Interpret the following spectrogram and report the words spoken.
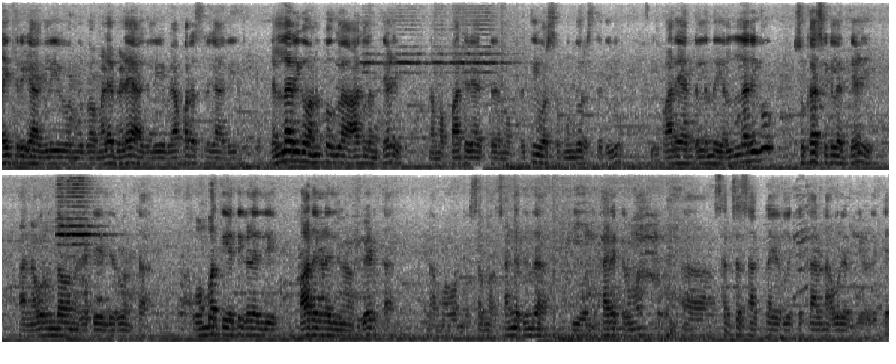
ರೈತರಿಗಾಗಲಿ, ಒಂದು ಮಳೆ ಬೆಳೆ ಆಗಲಿ, ವ್ಯಾಪಾರಸ್ಥರಿಗಾಗಲಿ ಎಲ್ಲರಿಗೂ ಅನುಕೂಲ ಆಗಲಂತೇಳಿ ನಮ್ಮ ಪಾದಯಾತ್ರೆಯನ್ನು ಪ್ರತಿ ವರ್ಷ ಮುಂದುವರಿಸ್ತಿದ್ದೀವಿ. ಈ ಪಾದಯಾತ್ರೆಯಿಂದ ಎಲ್ಲರಿಗೂ ಸುಖ ಸಿಗಲಿ ಅಂತೇಳಿ ಆ ನವವೃಂದಾವನ ಗಡ್ಡೆಯಲ್ಲಿರುವಂಥ ಒಂಬತ್ತು ಯತಿಗಳಲ್ಲಿ, ಪಾದಗಳಲ್ಲಿ ನಾವು ಬೇಡ್ತಾ ನಮ್ಮ ಒಂದು ಸಮ, ಸಂಘದಿಂದ ಈ ಒಂದು ಕಾರ್ಯಕ್ರಮ ಸಕ್ಸಸ್ ಆಗ್ತಾ ಇರಲಿಕ್ಕೆ ಕಾರಣ ಅವರೇ ಅಂತ ಹೇಳಲಿಕ್ಕೆ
